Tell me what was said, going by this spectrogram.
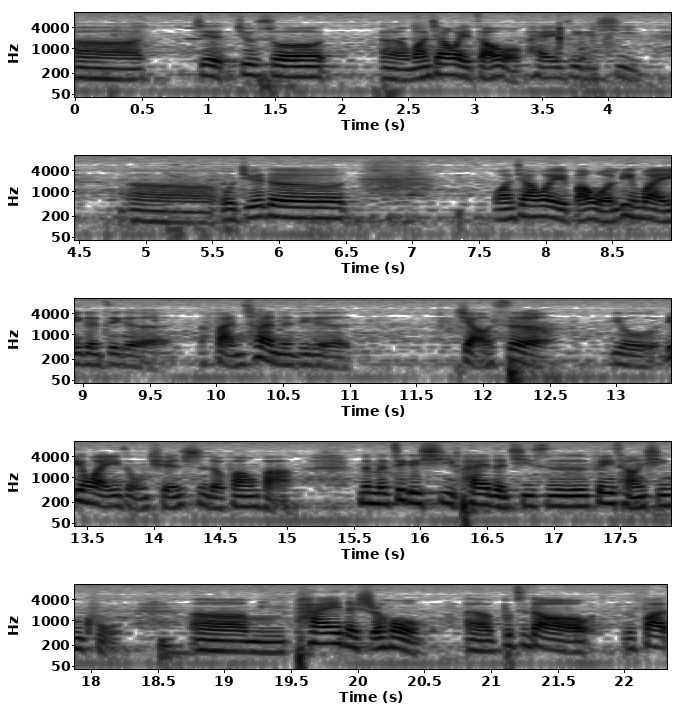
呃，就就说，呃，王家卫找我拍这个戏，嗯，我觉得王家卫把我另外一个这个反串的这个角色有另外一种诠释的方法。那么这个戏拍的其实非常辛苦，嗯，拍的时候呃不知道发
